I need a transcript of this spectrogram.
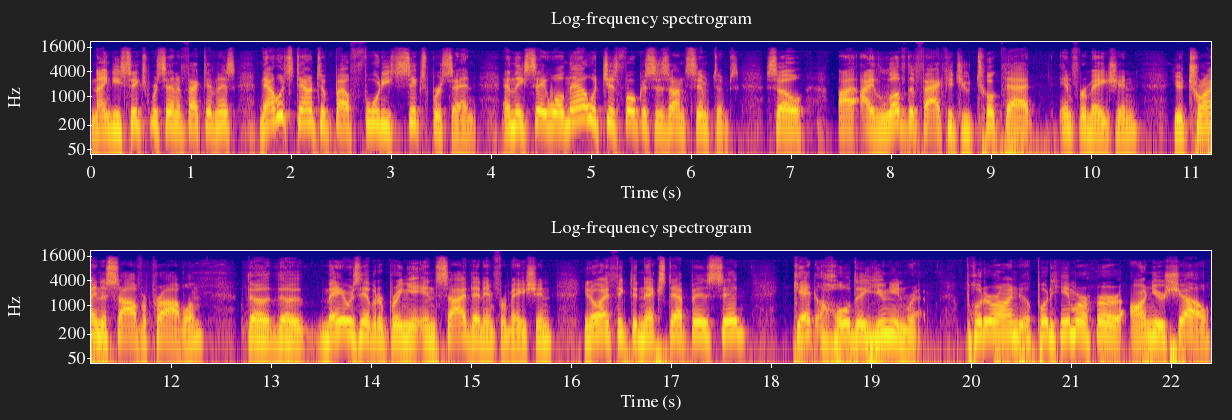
96% effectiveness. Now it's down to about 46%. And they say, well, now it just focuses on symptoms. So I, I love the fact that you took that information, you're trying to solve a problem the the mayor was able to bring you inside that information. You know, I think the next step is Sid, get a hold of a union rep, put her on, put him or her on your show,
